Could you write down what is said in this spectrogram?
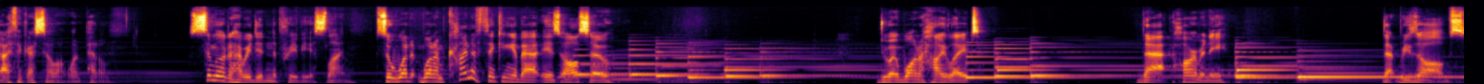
I think I still want one pedal. Similar to how we did in the previous line. So what, what I'm kind of thinking about is also, do I want to highlight that harmony that resolves?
